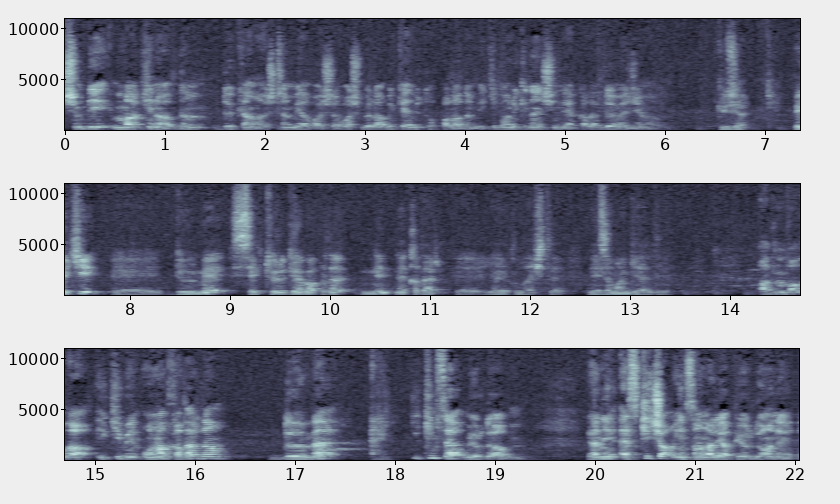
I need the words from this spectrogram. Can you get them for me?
Şimdi makine aldım, dükkan açtım. Yavaş yavaş böyle abi kendimi toparladım. 2012'den şimdiye kadar dövmeciyim abi. Güzel. Peki e, dövme sektörü Diyarbakır'da ne, ne kadar e, yaygınlaştı? Ne zaman geldi? Abim valla 2010'a kadar da dövme eh, kimse yapmıyordu abim. Yani eski çağ insanlar yapıyordu hani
